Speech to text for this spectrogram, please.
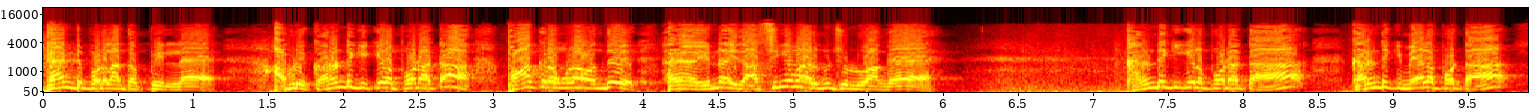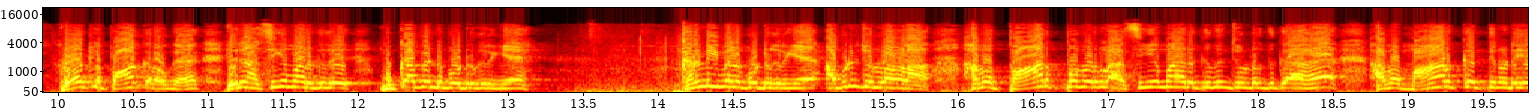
பேண்ட் போடலாம் தப்பு இல்ல. அப்படி கரண்ட்டுக்கு கீழே போடாட்டா பாக்குறவங்களாம் வந்து என்ன இது அசிங்கமா இருக்குன்னு சொல்லுவாங்க. கரண்டைக்கு கீழே போடாட்டா? கரண்டைக்கு மேல போட்டா? ரோட்ல பாக்குறவங்க என்ன அசிங்கமா இருக்குது? முக்கா பேண்ட் போட்டுருக்கீங்க கரண்டிக்கு மேல போட்டுக்கிறீங்க அப்படின்னு சொல்லுவாங்களா? அவ பார்ப்பவர்கள் அசிங்கமா இருக்குதுன்னு சொல்றதுக்காக அவ மார்க்கத்தினுடைய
